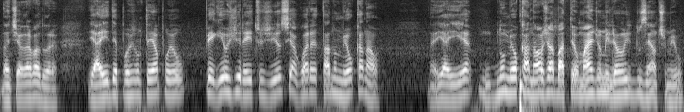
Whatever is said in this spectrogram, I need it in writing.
da antiga gravadora. E aí, depois de um tempo, eu peguei os direitos disso e agora está no meu canal. né? E aí, no meu canal já bateu mais de 1 milhão e 200 mil.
